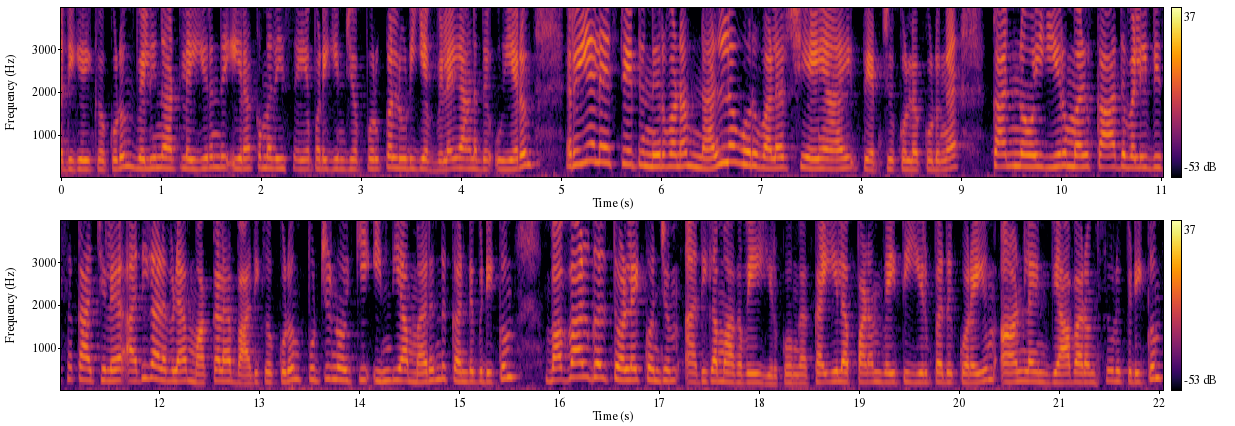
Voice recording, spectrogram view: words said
அதிகரிக்கக்கூடும். வெளிநாட்டில் இருந்து இறக்குமதி செய்யப்படுகின்ற பொருட்களுடைய விலையானது உயரும். ரியல் எஸ்டேட் நிறுவனம் நல்ல ஒரு வளர்ச்சியை பெற்றுக்கொள்ளக்கூடுங்க கண் நோய் இருமல் காது வலி விசக்காய்ச்சல் அதிக அளவில் மக்களை பாதிக்கக்கூடும். புற்றுநோய்க்கு இந்தியா மருந்து கண்டுபிடிக்கும். வவ்வால்கள் தொல்லை கொஞ்சம் அதிகமாகவே இருக்குங்க. கையில் பணம் வைத்து இருப்பது குறையும். ஆன்லைன் வியாபாரம் சூடுபிடிக்கும்.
